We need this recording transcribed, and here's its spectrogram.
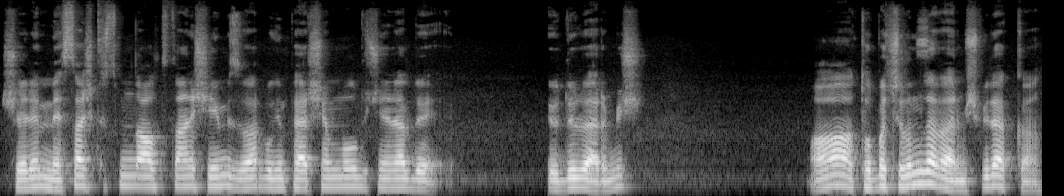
Şöyle mesaj kısmında 6 tane şeyimiz var. Bugün perşembe olduğu için herhalde ödül vermiş. Aa top açılımı da vermiş. Bir dakika.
